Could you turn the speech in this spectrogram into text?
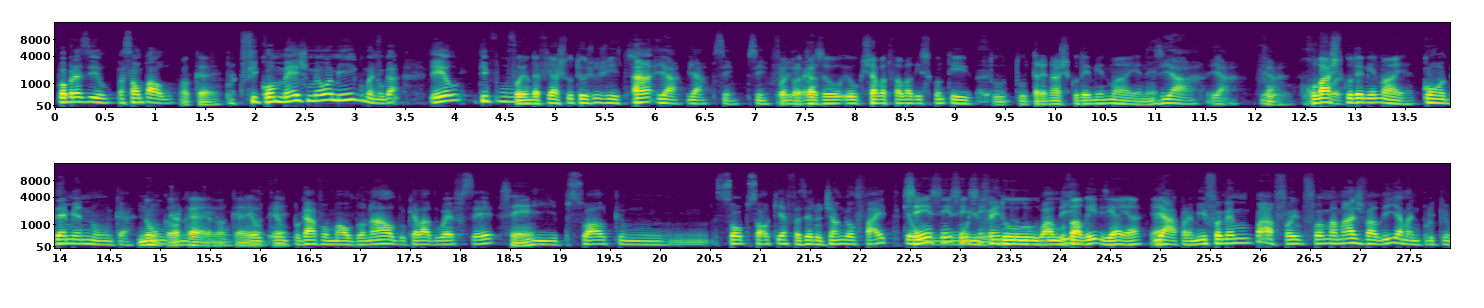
para o Brasil, para São Paulo. Ok. Porque ficou mesmo meu amigo, mano. Ele, tipo. Foi onde afiaste o teu jiu-jitsu. Ah, yeah, yeah, sim, sim. Eu, por acaso, eu, eu gostava de falar disso contigo. Tu, tu treinaste com o Damien Maia, né? Yeah, yeah, Foi. Yeah. Rolaste com o Damien Maia. Com o Damian nunca. Nunca, Nunca, ok, nunca, nunca. ok, ele, ele pegava o Maldonado, que é lá do UFC, Sim. e pessoal que. Só o pessoal que ia fazer o Jungle Fight, que sim, é o, sim, sim, o evento Do, do, do Ali. Valide, yeah, yeah, yeah. Yeah, para mim foi mesmo, pá, foi, foi uma mais-valia, mano, porque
